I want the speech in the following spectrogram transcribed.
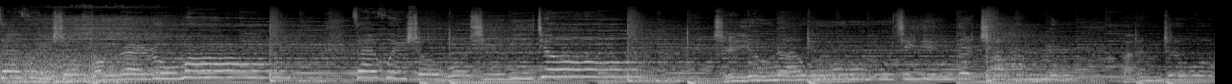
再回首，恍然如梦；再回首，我心依旧。只有那无尽的长路伴着我。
